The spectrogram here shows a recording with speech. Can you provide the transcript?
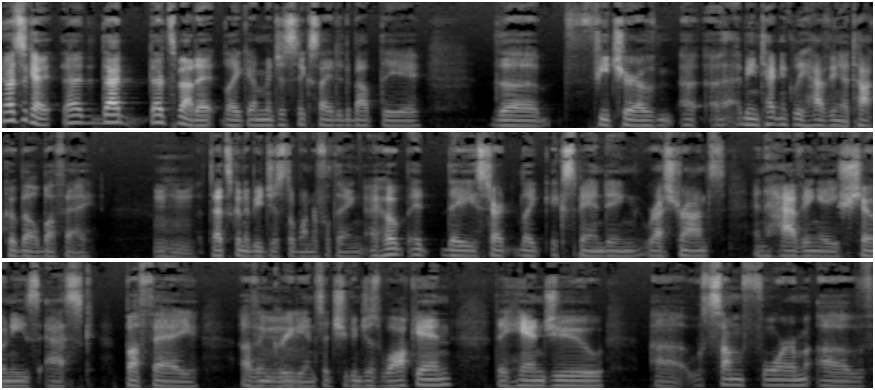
No, it's okay. That that that's about it. Like I'm just excited about the the feature of. Uh, I mean, technically having a Taco Bell buffet. Mm-hmm. That's going to be just a wonderful thing. I hope it they start like expanding restaurants and having a Shoney's esque buffet of ingredients that you can just walk in. They hand you uh, some form of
